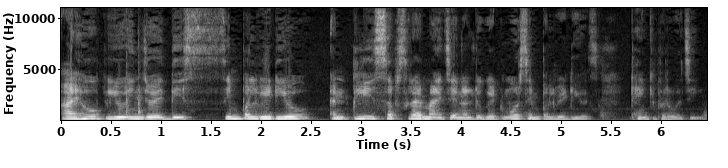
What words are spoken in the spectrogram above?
I hope you enjoyed this simple video and please subscribe my channel to get more simple videos. Thank you for watching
